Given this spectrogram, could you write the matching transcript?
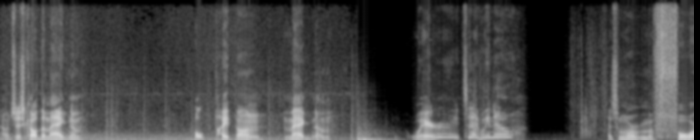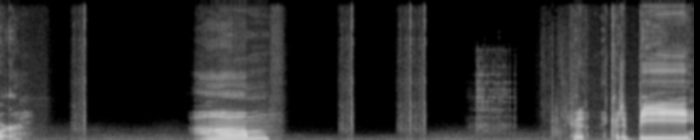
Now it's just called the Magnum. Colt Python Magnum. Where exactly now? That's more before. Um... Could could it be?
